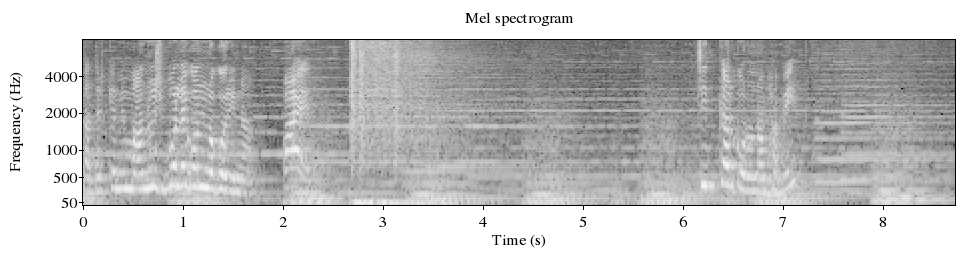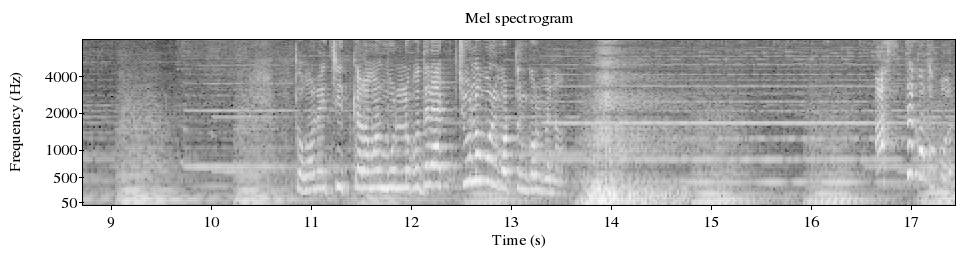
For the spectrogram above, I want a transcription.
তাদেরকে আমি মানুষ বলে গণ্য করি না। পায়েল। চিৎকার করো না ভাবি। তোমার এই চিৎকার আমার মূল্যবোধের এক চুলও পরিবর্তন করবে না। আস্তে কথা বল।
